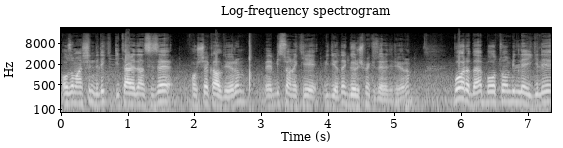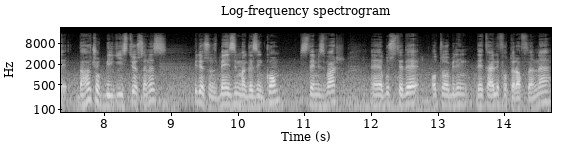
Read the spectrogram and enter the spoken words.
O zaman şimdilik İtalya'dan size hoşça kal diyorum ve bir sonraki videoda görüşmek üzere diliyorum. Bu arada bu otomobille ilgili daha çok bilgi istiyorsanız biliyorsunuz benzinmagazin.com sitemiz var. Ee, bu sitede otomobilin detaylı fotoğraflarına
